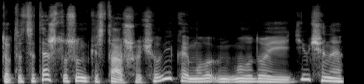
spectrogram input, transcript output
Тобто це теж стосунки старшого чоловіка і молодої дівчини.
